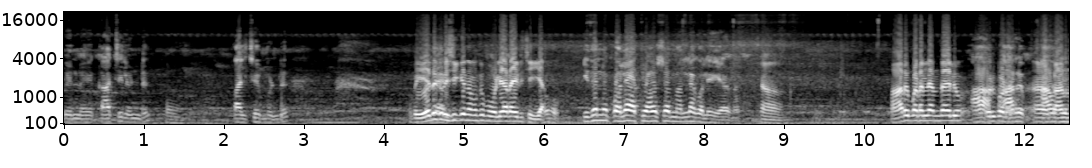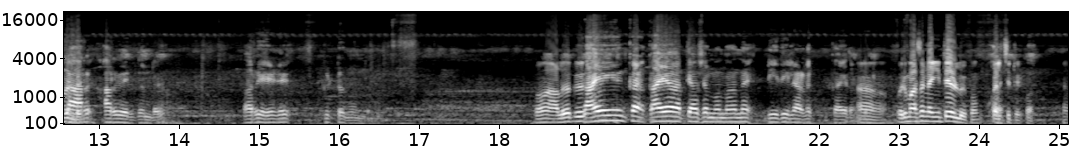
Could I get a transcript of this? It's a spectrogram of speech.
പിന്നെ കാച്ചിലുണ്ട്. പാൽച്ചേമ്പുണ്ട് അപ്പൊ ഏത് കൃഷിക്ക് നമുക്ക് പോളിയാറായിട്ട് ചെയ്യാം. ഇതന്നെ ഇതിന് കൊല അത്യാവശ്യം നല്ല കൊലയാണ്. ആ. ആറ് പടൽ എന്തായാലും ഒരു കുട- ആറ് ആ, കാണുന്നുണ്ട്. ആറ് ആറ് വരുന്നുണ്ട്. ആറ് ഏഴ് കിട്ടുന്നുണ്ട്. അപ്പൊ ആളുകൾക്ക് കായ ക- കായ അത്യാവശ്യം നന്നാകുന്ന രീതിയിലാണ് കായ ആ ഒരു മാസം കഴിഞ്ഞിട്ടേ ഉള്ളൂ ഇപ്പം കളിച്ചിട്ട്. ആ.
